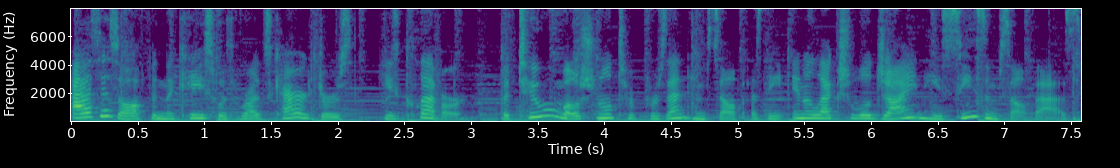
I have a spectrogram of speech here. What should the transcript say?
As is often the case with Rudd's characters, he's clever, but too emotional to present himself as the intellectual giant he sees himself as.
